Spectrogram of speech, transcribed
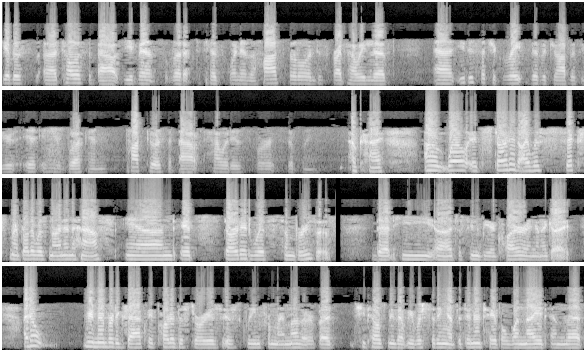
give us, uh, tell us about the events that led up to Ted's going into the hospital and describe how he lived. And you do such a great, vivid job of your, it in your book, and talk to us about how it is for siblings. Okay. Um, well, it started. I was six. My brother was nine and a half, and it started with some bruises that he uh, just seemed to be acquiring. And I got. I don't remember it exactly. Part of the story is, is gleaned from my mother, but she tells me that we were sitting at the dinner table one night, and that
